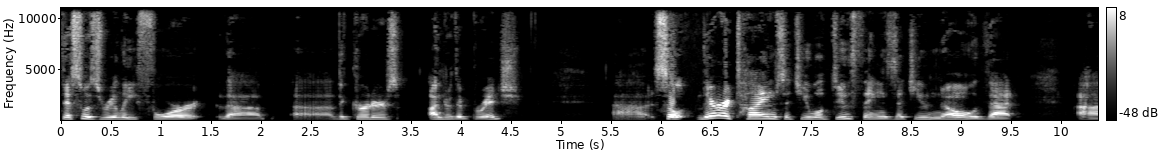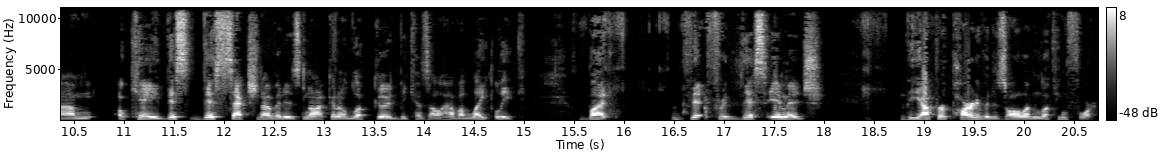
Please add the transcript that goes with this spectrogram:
This was really for the, uh, the girders under the bridge. Uh, so there are times that you will do things that you know that um, okay this this section of it is not going to look good because I'll have a light leak. But th for this image the upper part of it is all I'm looking for.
